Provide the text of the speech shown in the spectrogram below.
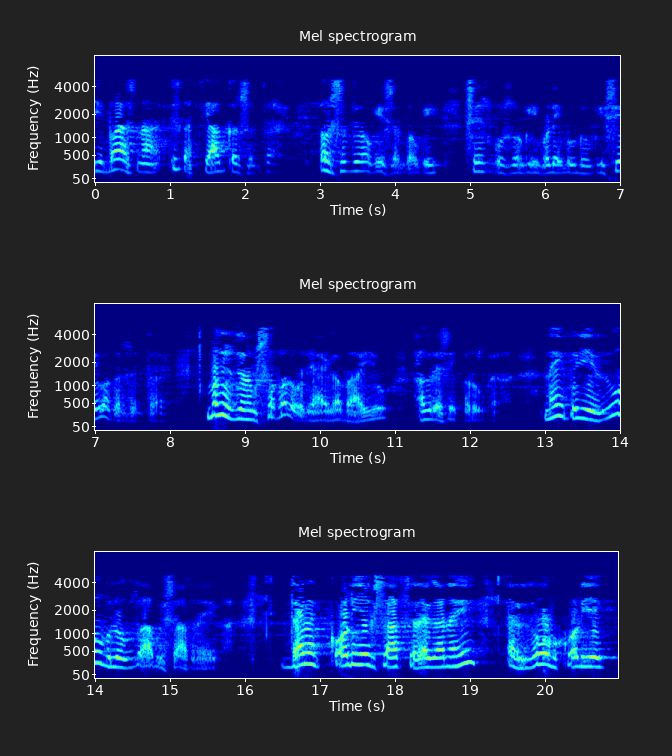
ये वासना इसका त्याग कर सकता है। और सज्जनों की, संतों की, श्रेष्ठ पुरुषों की, बड़े बूढ़ों की सेवा कर सकता है। मनुष्य जन्म सफल हो जाएगा, भाइयों अगर ऐसे करोगा। नहीं तो ये लोभ लोग तो आपके साथ रहेगा। धन कौड़ी एक साथ चलेगा नहीं, और लोभ कौड़ी एक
